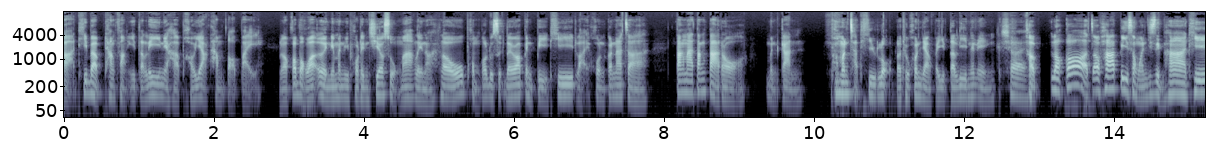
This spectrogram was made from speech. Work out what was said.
กาศที่แบบทางฝั่งอิตาลีเนี่ยครับเขาอยากทำต่อไปแล้วก็บอกว่าเออเนี่ยมันมี potential สูงมากเลยเนาะแล้วผมก็รู้สึกได้ว่าเป็นปีที่หลายคนก็น่าจะตั้งหน้าตั้งตารอเหมือนกัน เพราะมันจัดที่ยุโรปแล้วทุกคนอยากไปอิตาลีนั่นเองใช่ครับแล้วก็เจ้าภาพปี 2025 ที่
